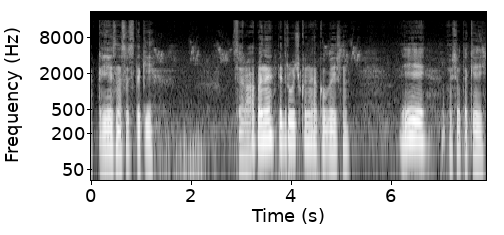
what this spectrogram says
Так, є у нас ось такі царапини під ручкою, як обично. І ось такий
